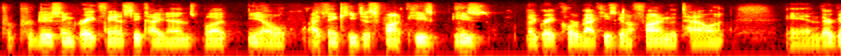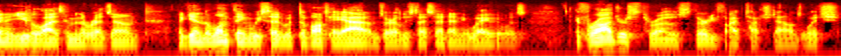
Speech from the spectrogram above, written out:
for producing great fantasy tight ends, but you know, I think he just find he's he's a great quarterback. He's going to find the talent, and they're going to utilize him in the red zone. Again, the one thing we said with Davante Adams, or at least I said anyway, was if Rodgers throws 35 touchdowns, which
